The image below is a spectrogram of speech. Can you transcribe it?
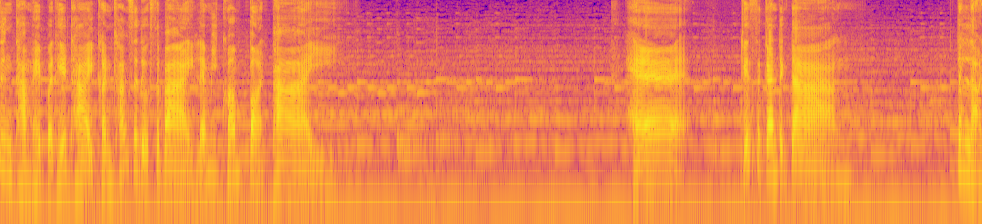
จึงทำให้ประเทศไทยค่อนข้างสะดวกสบายและมีความปลอดภัยแฮเทศกาลต่างๆ ตลอด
